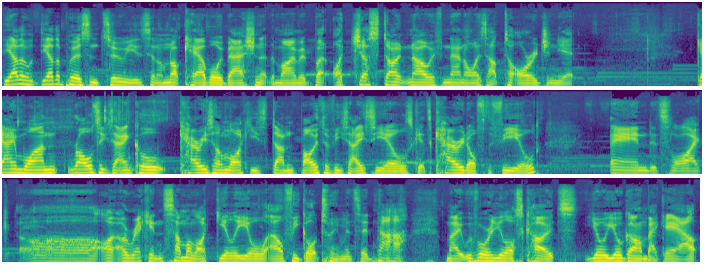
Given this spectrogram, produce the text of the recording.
the other the other person too is, and I'm not cowboy bashing at the moment, but I just don't know if Nanai's up to Origin yet. Game one, rolls his ankle, carries on like he's done both of his ACLs, gets carried off the field, and it's like, oh, I reckon someone like Gilly or Alfie got to him and said, "Nah, mate, we've already lost Coates. You're you're going back out."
